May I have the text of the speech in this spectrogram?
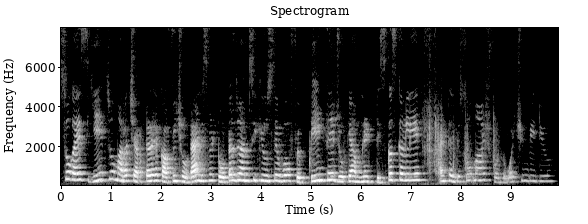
so guys ये जो हमारा चैप्टर है काफ़ी छोटा एंड इसमें टोटल जो एमसीक्यूज थे वो 15 थे, जो कि हमने डिस्कस कर लिए. And thank you so much for the watching video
